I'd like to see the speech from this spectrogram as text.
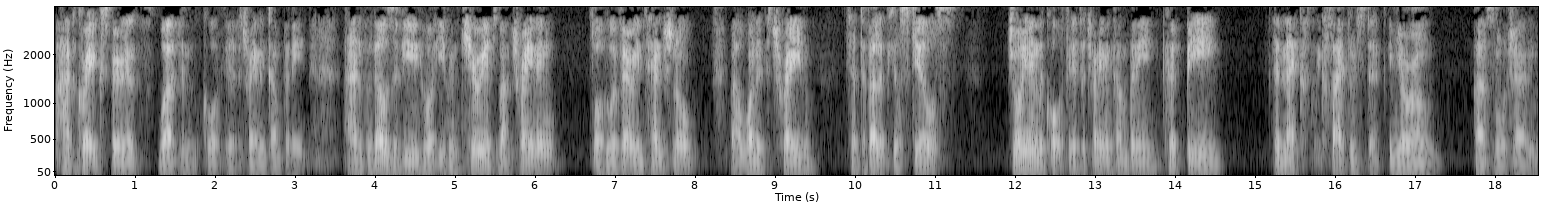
I had great experience working at the Court Theatre Training Company. And for those of you who are even curious about training or who are very intentional about wanting to train to develop your skills, joining the Court Theatre Training Company could be the next exciting step in your own personal journey.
